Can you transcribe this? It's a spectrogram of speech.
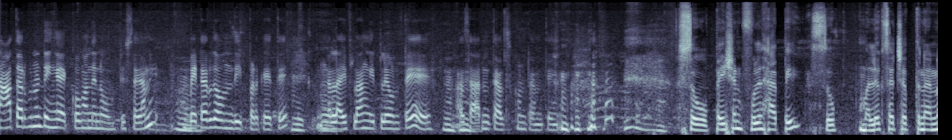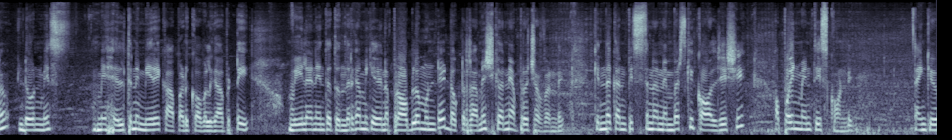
నా తరపు నుండి ఇంకా ఎక్కువ మందిని పంపిస్తా కానీ బెటర్గా ఉంది ఇప్పటికైతే. ఇంకా లైఫ్ లాంగ్ ఇట్లే ఉంటే ఆ సార్ని తలుచుకుంటా అంతే so patient full happy. So మళ్ళీ ఒకసారి చెప్తున్నాను డోంట్ మిస్. మీ హెల్త్ని మీరే కాపాడుకోవాలి కాబట్టి వీలైనంత తొందరగా మీకు ఏదైనా ప్రాబ్లం ఉంటే డాక్టర్ రమేష్ గారిని అప్రోచ్ అవ్వండి. కింద కనిపిస్తున్న నెంబర్స్కి కాల్ చేసి అపాయింట్మెంట్ తీసుకోండి. Thank you.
